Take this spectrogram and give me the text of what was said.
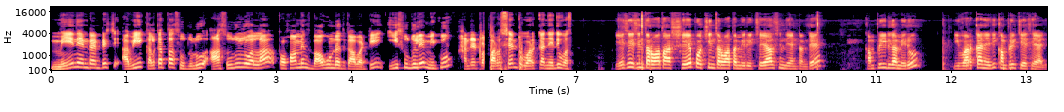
మెయిన్ ఏంటంటే అవి కలకత్తా సూదులు. ఆ సూదుల వల్ల పర్ఫార్మెన్స్ బాగుండదు కాబట్టి ఈ సూదులే మీకు హండ్రెడ్ పర్సెంట్ వర్క్ అనేది వస్తుంది వేసేసిన తర్వాత ఆ షేప్ వచ్చిన తర్వాత మీరు చేయాల్సింది ఏంటంటే కంప్లీట్గా మీరు ఈ వర్క్ అనేది కంప్లీట్ చేసేయాలి.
